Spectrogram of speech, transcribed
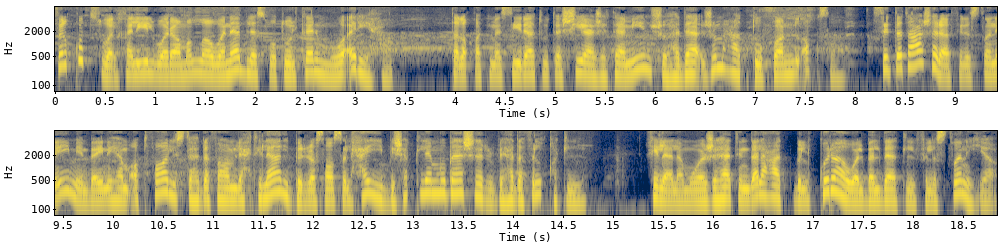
في القدس والخليل ورام الله ونابلس وطول كرم وأريحة طلقت مسيرات تشييع جثامين شهداء جمعة طوفان الأقصى. 16 فلسطيني من بينهم أطفال استهدفهم الاحتلال بالرصاص الحي بشكل مباشر بهدف القتل. خلال مواجهات اندلعت بالقرى والبلدات الفلسطينية.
